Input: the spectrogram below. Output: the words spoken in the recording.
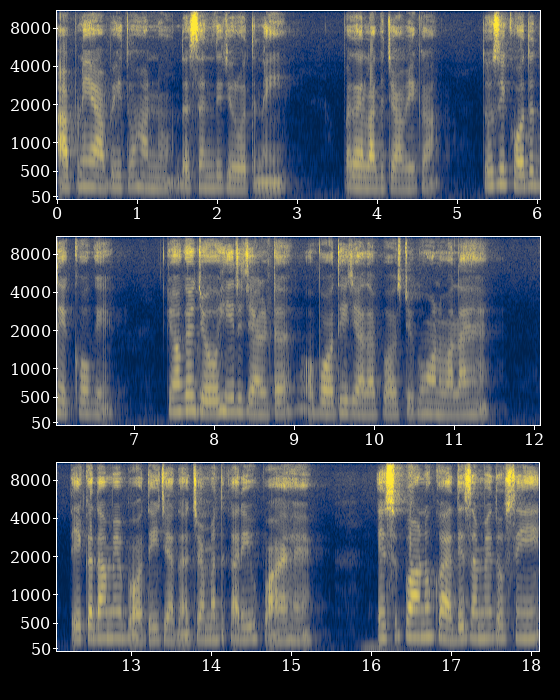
ਆਪਣੇ ਆਪ ਹੀ ਤੁਹਾਨੂੰ ਦੱਸਣ ਦੀ ਜ਼ਰੂਰਤ ਨਹੀਂ, ਪਤਾ ਲੱਗ ਜਾਵੇਗਾ। ਤੁਸੀਂ ਖੁਦ ਦੇਖੋਗੇ, ਕਿਉਂਕਿ ਜੋ ਹੀ ਰਿਜ਼ਲਟ ਉਹ ਬਹੁਤ ਹੀ ਜ਼ਿਆਦਾ ਪੋਜ਼ਿਟਿਵ ਹੋਣ ਵਾਲਾ ਹੈ। ਤੇ ਇੱਕਦਮ ਇਹ ਬਹੁਤ ਹੀ ਜ਼ਿਆਦਾ ਚਮਤਕਾਰੀ ਉਪਾਅ ਹੈ। ਇਸ ਉਪਾਅ ਨੂੰ ਕਰਦੇ ਸਮੇਂ ਤੁਸੀਂ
